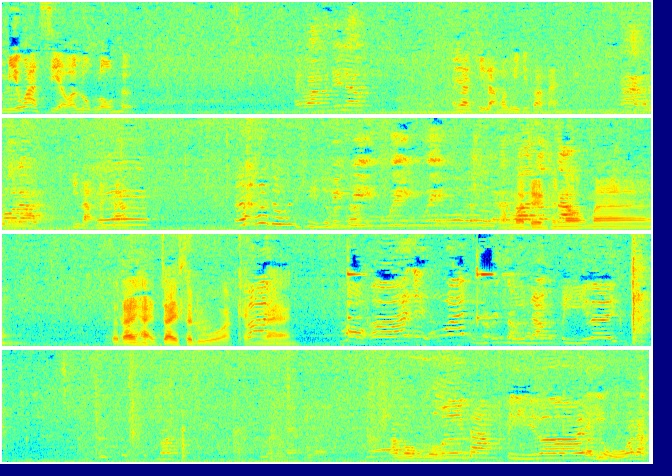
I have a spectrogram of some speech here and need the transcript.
มามีหวาดเสียวอะลูกลงเถอะไอ้วางอันนี้แล้วอายาขี่หลังมามีดีกว่าไหมอะพอแล้วขี่หลังนะคะดูมันขี่ดูมัวิ่นงได้วิ่งวิ่งวิ่งออกมาเดินข้างนอกมางจะได้หายใจสะดวกแข็งแรง โถเอ้ยไอ้อ้วนมือดำปีเลย อาลงลงมือดำปีเลยก็หนูอะน่ะ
